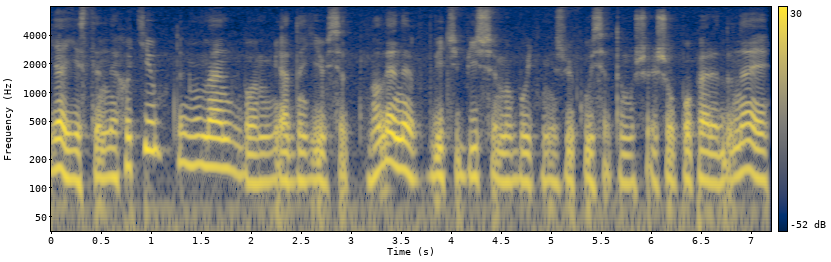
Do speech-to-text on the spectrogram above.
Я їсти не хотів в той момент, бо я наївся малини вдвічі більше, мабуть, ніж Вікуся, тому що йшов попереду неї,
